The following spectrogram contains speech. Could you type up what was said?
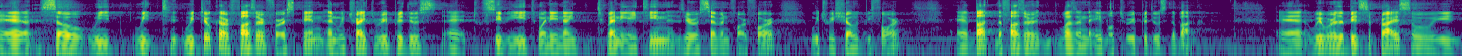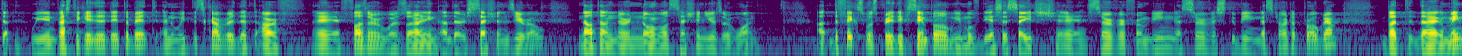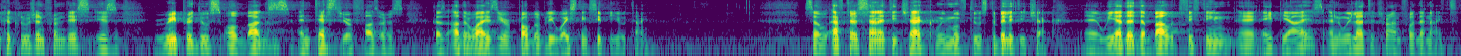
Uh, so we, we, we took our fuzzer for a spin and we tried to reproduce uh, CVE 2018-0744, which we showed before. Uh, but the fuzzer wasn't able to reproduce the bug. Uh, we were a bit surprised, so we, we investigated it a bit, and we discovered that our uh, fuzzer was running under session 0, not under normal session user 1. Uh, the fix was pretty simple. We moved the SSH uh, server from being a service to being a startup program. But the main conclusion from this is reproduce all bugs and test your fuzzers, because otherwise you're probably wasting CPU time. So after sanity check, we moved to stability check. Uh, we added about 15 uh, APIs, and we let it run for the night.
